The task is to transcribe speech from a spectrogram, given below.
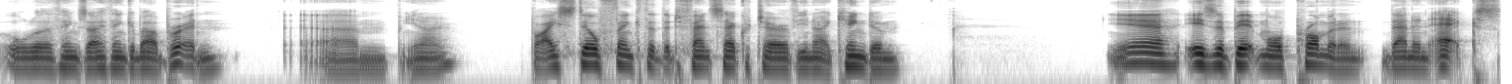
all of the things I think about Britain. Um, you know, but I still think that the Defense Secretary of the United Kingdom, yeah, is a bit more prominent than an ex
